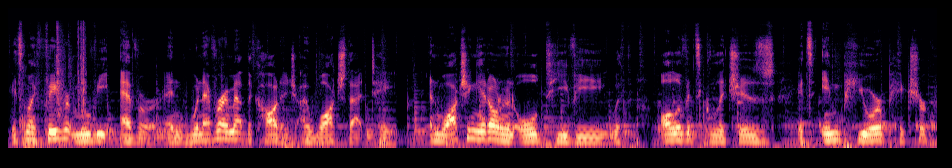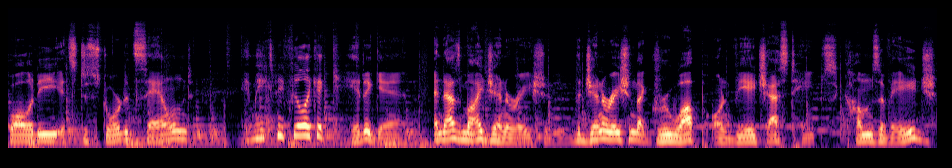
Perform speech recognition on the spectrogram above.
It's my favorite movie ever, and whenever I'm at the cottage, I watch that tape. And watching it on an old TV with all of its glitches, its impure picture quality, its distorted sound, it makes me feel like a kid again. And as my generation, the generation that grew up on VHS tapes, comes of age,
